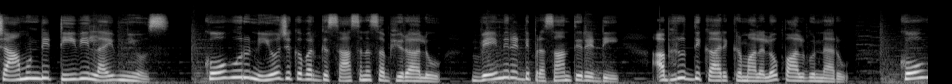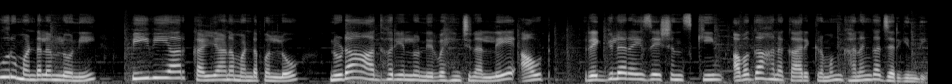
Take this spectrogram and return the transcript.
Chamundi TV live news. Kovur నియోజకవర్గ శాసనసభ్యురాలు వేమిరెడ్డి ప్రశాంతిరెడ్డి అభివృద్ధి కార్యక్రమాలలో పాల్గొన్నారు. కోవూరు మండలంలోని పీవీఆర్ కళ్యాణ మండపంలో నుడా ఆధ్వర్యంలో నిర్వహించిన లే అవుట్ రెగ్యులరైజేషన్ స్కీమ్ అవగాహన కార్యక్రమం ఘనంగా జరిగింది.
